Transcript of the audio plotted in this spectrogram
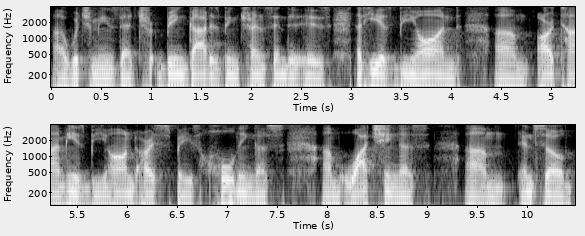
Uh, which means that tr- being God is being transcended is that He is beyond um, our time, He is beyond our space, holding us, um, watching us, um, and so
